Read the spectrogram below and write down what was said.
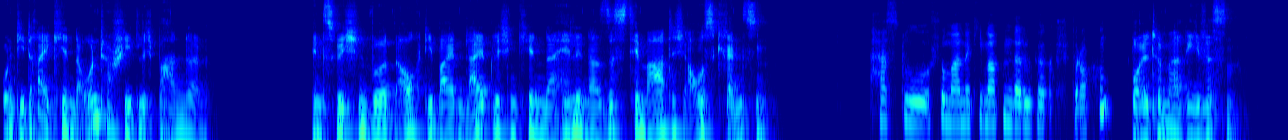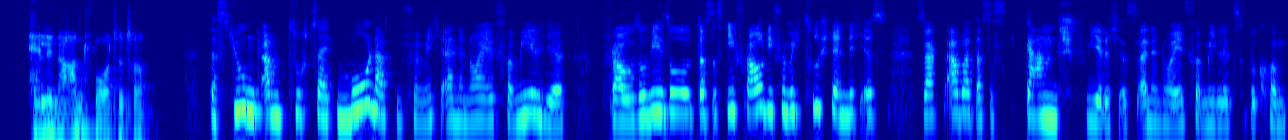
und die drei Kinder unterschiedlich behandeln. Inzwischen würden auch die beiden leiblichen Kinder Helena systematisch ausgrenzen. Hast du schon mal mit jemandem darüber gesprochen? wollte Marie wissen. Helena antwortete. Das Jugendamt sucht seit Monaten für mich eine neue Familie. Frau sowieso, das ist die Frau, die für mich zuständig ist, sagt aber, dass es ganz schwierig ist, eine neue Familie zu bekommen,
